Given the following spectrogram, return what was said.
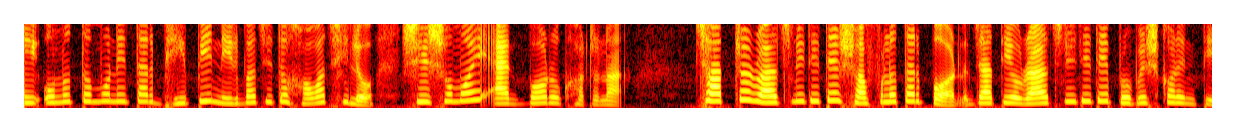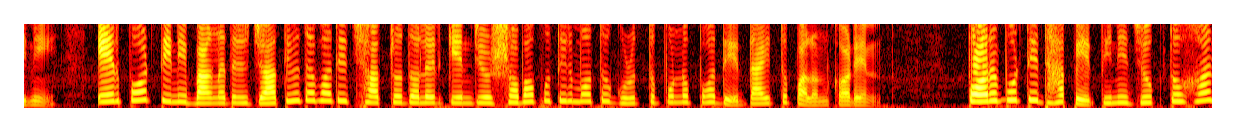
এই অন্যতম নেতার ভিপি নির্বাচিত হওয়া ছিল সে সময় এক বড় ঘটনা। ছাত্র রাজনীতিতে সফলতার পর জাতীয় রাজনীতিতে প্রবেশ করেন তিনি। এরপর তিনি বাংলাদেশ জাতীয়তাবাদী ছাত্র দলের কেন্দ্রীয় সভাপতির মতো গুরুত্বপূর্ণ পদে দায়িত্ব পালন করেন। পরবর্তী ধাপে তিনি যুক্ত হন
